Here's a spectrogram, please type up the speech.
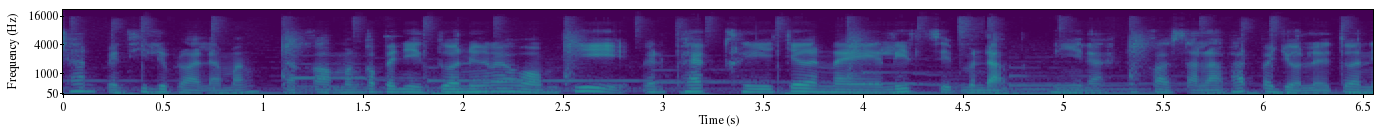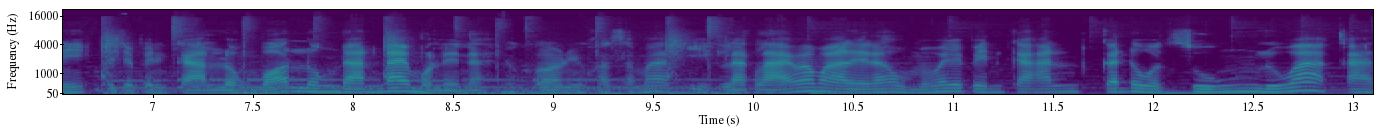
ชันเป็นที่เรียบร้อยแล้วมั้งแล้วก็มันก็เป็นอีกตัวนึงนะครับผมที่เป็นแพ็คครีเจอร์ในลิสต์สิบอันดับนี้นะแล้วก็สารพัดประโยชน์เลยตัวนี้ก็จะเป็นการลงบอสลงดันได้หมดเลยนะแล้วก็มีความสามารถอีกหลากหลายมากมายเลยนะผมไม่ว่าจะเป็นการกระโดดสูงหรือว่าการ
